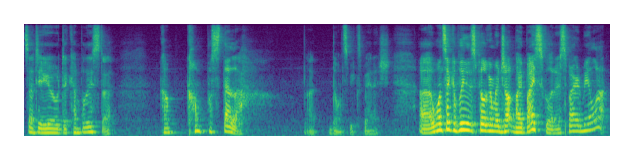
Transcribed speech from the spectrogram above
Santiago de Compostela. Com- Compostela. I don't speak Spanish. Uh, once I completed this pilgrimage on by bicycle, it inspired me a lot.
